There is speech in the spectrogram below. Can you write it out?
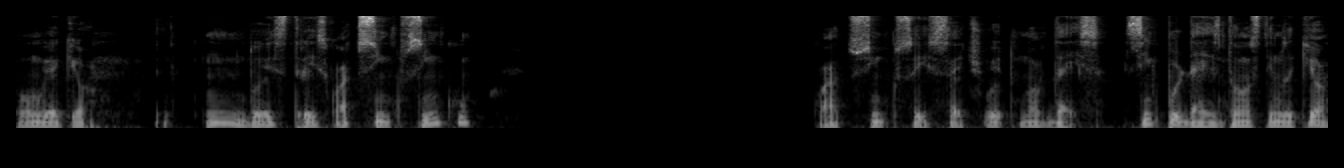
Vamos ver aqui, ó. 1, 2, 3, 4, 5. 5, 4, 5, 6, 7, 8, 9, 10. 5 por 10. Então nós temos aqui, ó.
